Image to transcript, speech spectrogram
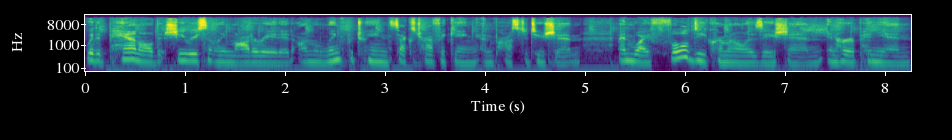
with a panel that she recently moderated on the link between sex trafficking and prostitution and why full decriminalization, in her opinion,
